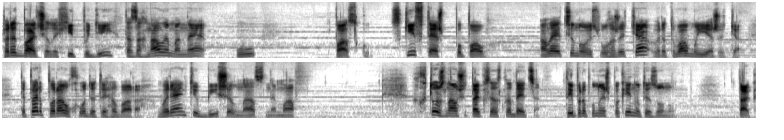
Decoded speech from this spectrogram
передбачили хід подій та загнали мене у пастку. Скіф теж попав, але ціною свого життя врятував моє життя. Тепер пора уходити, Гавара. Варіантів більше в нас нема. Хто ж знав, що так все складеться? Ти пропонуєш покинути зону? Так.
